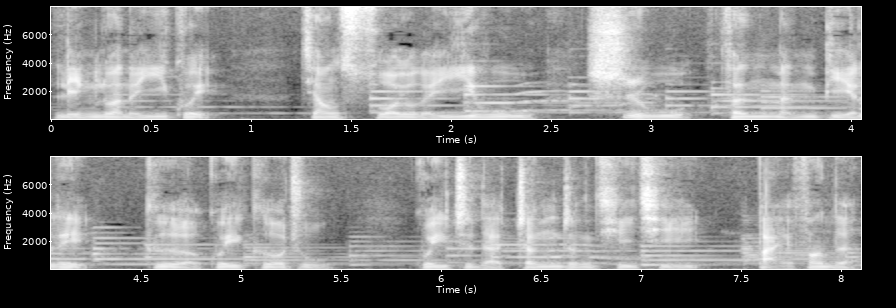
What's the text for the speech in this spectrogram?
凌乱的衣柜，将所有的衣物、饰物分门别类、各归各主，归置得整整齐齐，摆放得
